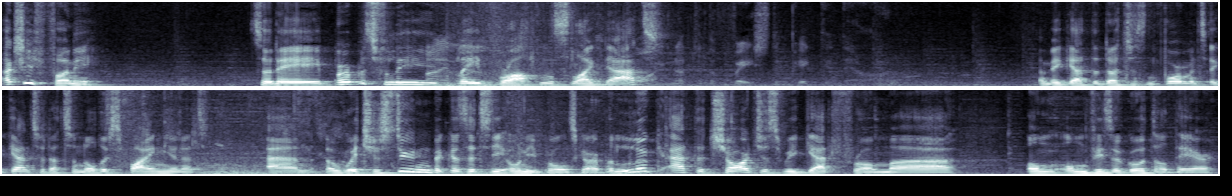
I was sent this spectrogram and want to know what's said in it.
Actually funny. So they purposefully played Braathens like that. And we get the Duchess Informant again, so that's another spying unit. And a Witcher student, because it's the only bronze guard. But look at the charges we get from uh, on, on Vysogota there.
